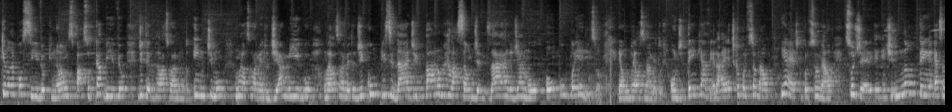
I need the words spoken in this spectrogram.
que não é possível, que não é um espaço cabível de ter um relacionamento íntimo, um relacionamento de amigo, um relacionamento de cumplicidade para uma relação de amizade, de amor ou companheirismo. É um relacionamento onde tem que haver a ética profissional e a ética profissional sugere que a gente não tenha essa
